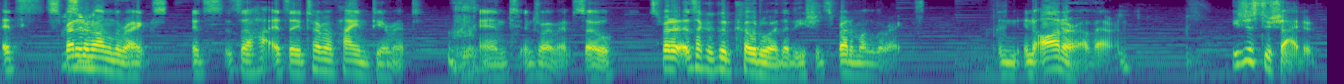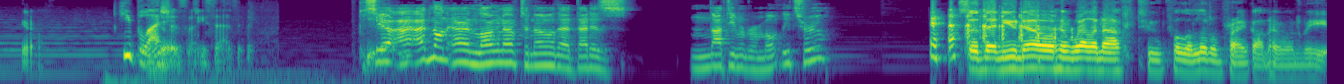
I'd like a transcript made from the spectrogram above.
It's spread it Listen- among the ranks. It's it's a hi- it's a term of high endearment and enjoyment. So spread it. It's like a good code word that you should spread among the ranks in in honor of Aaron. He's just too shy to, you know. He blushes when he says it. See, I, I've known Aaron long enough to know that that is not even remotely true. So then you know him well enough to pull a little prank on him would be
